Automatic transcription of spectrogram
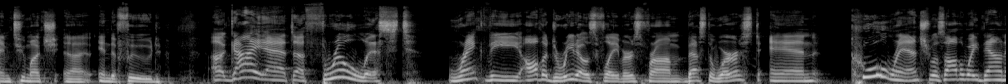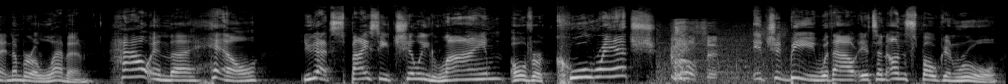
I'm too much uh, into food. A guy at uh, Thrillist ranked the all the Doritos flavors from best to worst, and Cool Ranch was all the way down at number 11. How in the hell you got spicy chili lime over Cool Ranch? Bullshit. It should be without, it's an unspoken rule.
